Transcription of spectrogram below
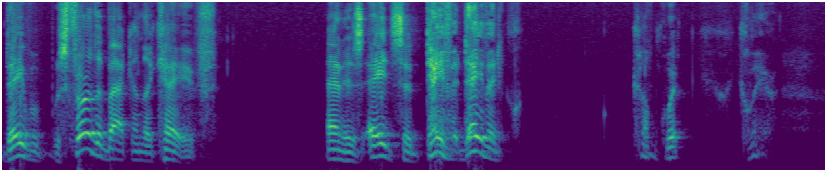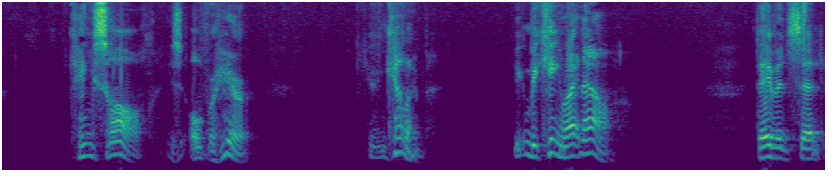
David was further back in the cave. And his aide said, David, David, come quick, come here. King Saul is over here. You can kill him. You can be king right now. David said,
